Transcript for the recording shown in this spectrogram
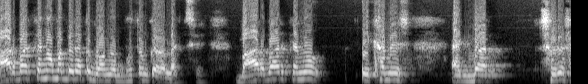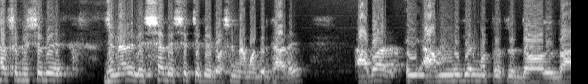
বারবার কেন আমাদের এত গণ অভ্যুত্থান করা লাগছে? বারবার কেন এখানে একবার স্বৈরশাসক হিসেবে জেনারেল এরশাদ এসে চেপে বসেন আমাদের ঘাড়ে। আবার এই আওয়ামী লীগের মতো দল বা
